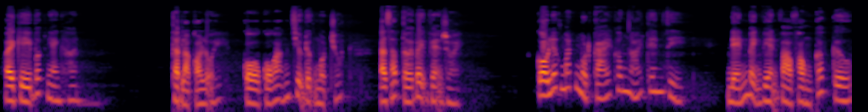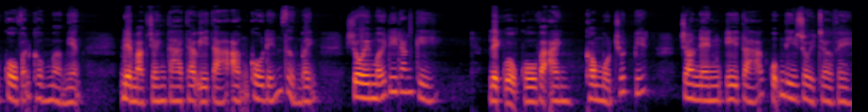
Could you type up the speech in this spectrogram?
Hoài Kỳ bước nhanh hơn. Thật là có lỗi, cô cố gắng chịu đựng một chút, đã sắp tới bệnh viện rồi. Cô liếc mắt một cái không nói thêm gì. Đến bệnh viện vào phòng cấp cứu cô vẫn không mở miệng, để mặc cho anh ta theo y tá ẵm cô đến giường bệnh, rồi mới đi đăng ký. Lịch của cô và anh không một chút biết, cho nên y tá cũng đi rồi trở về.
